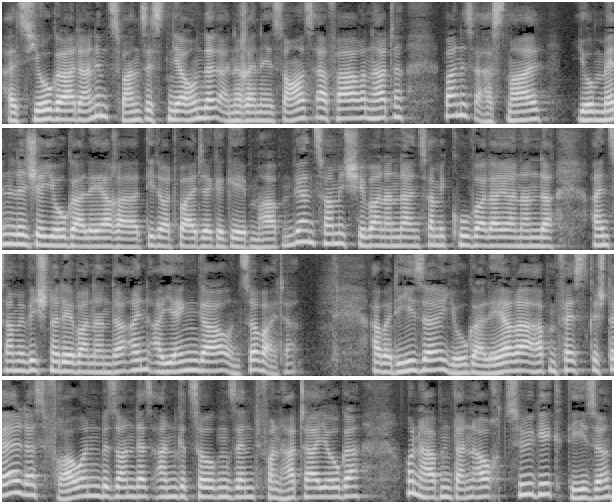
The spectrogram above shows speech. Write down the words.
als Yoga dann im 20. Jahrhundert eine Renaissance erfahren hatte, waren es erstmal männliche Yoga-Lehrer, die dort weitergegeben haben, wie ein Swami Shivananda, ein Swami Kuvalayananda, ein Swami Vishnadevananda, ein Iyengar und so weiter. Aber diese Yoga-Lehrer haben festgestellt, dass Frauen besonders angezogen sind von Hatha-Yoga und haben dann auch zügig diese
